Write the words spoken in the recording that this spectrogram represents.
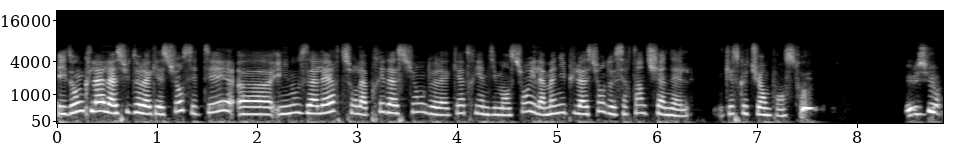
Et donc là, la suite de la question, c'était, euh, il nous alerte sur la prédation de la quatrième dimension et la manipulation de certains channels. Qu'est-ce que tu en penses, toi? Oui. Bien sûr.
